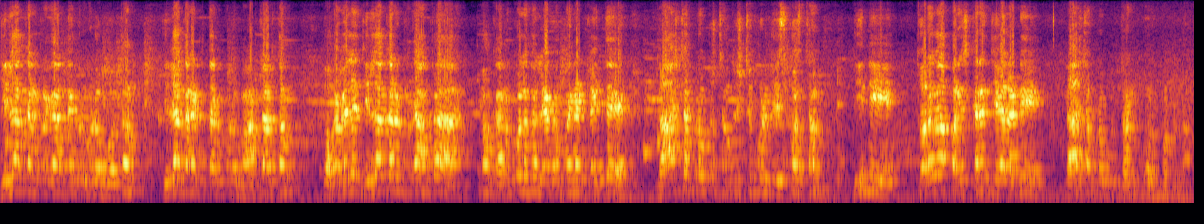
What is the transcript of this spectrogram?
జిల్లా కలెక్టర్ గారి దగ్గర కూడా పోతాం జిల్లా కలెక్టర్ తరఫున మాట్లాడతాం. ఒకవేళ జిల్లా కలెక్టర్ కాక మాకు అనుకూలంగా లేకపోయినట్లయితే రాష్ట్ర ప్రభుత్వం దృష్టి కూడా తీసుకొస్తాం. దీన్ని త్వరగా పరిష్కారం చేయాలని రాష్ట్ర ప్రభుత్వాన్ని కోరుకుంటున్నాం.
